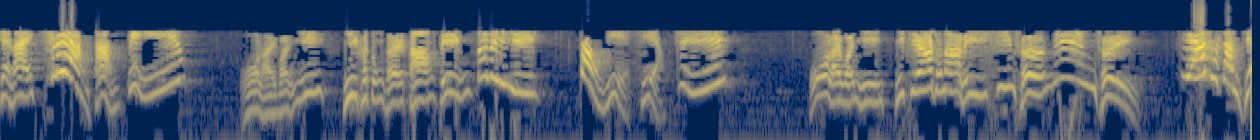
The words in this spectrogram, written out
前来抢当兵，我来问你，你可懂得当兵的礼仪？倒也晓之。我来问你，你家住哪里？姓甚名谁？家住上江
